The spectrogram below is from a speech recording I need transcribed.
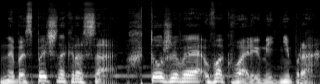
Небезпечна краса. Хто живе в акваріумі Дніпра?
